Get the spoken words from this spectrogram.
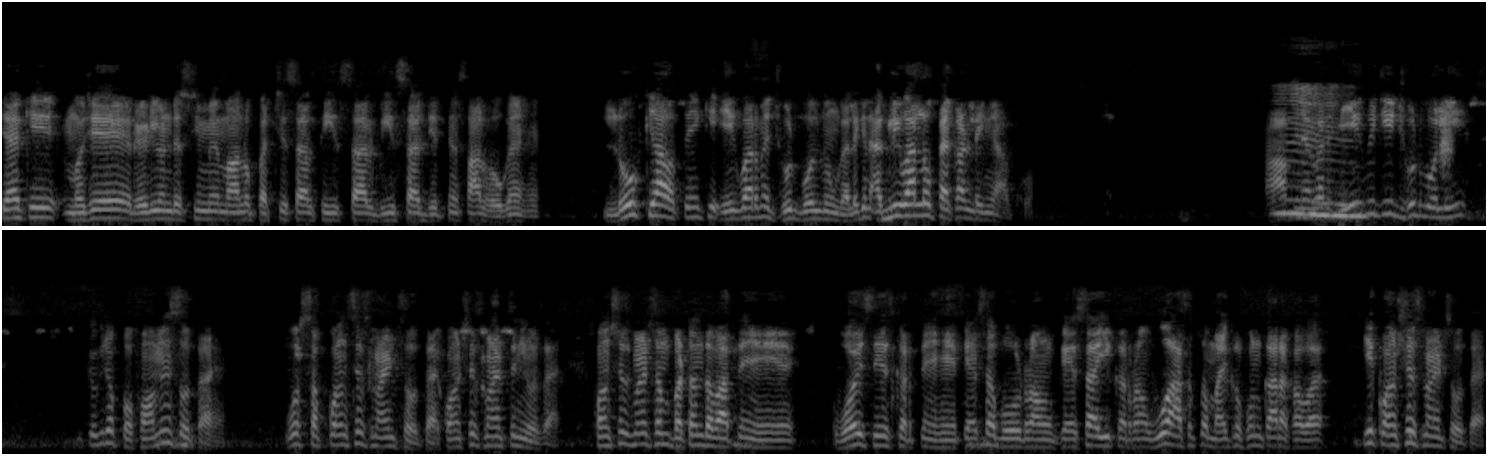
क्या कि मुझे रेडियो इंडस्ट्री में मान लो पच्चीस साल, तीस साल, बीस साल जितने साल हो गए हैं, लोग क्या होते हैं कि एक बार मैं झूठ बोल दूँगा, लेकिन अगली बार लोग पकड़ लेंगे आपको। आपने अगर hmm. एक भी चीज़ झूठ बोली क्योंकि जो परफॉर्मेंस होता है वो सबकॉन्शियस माइंड से होता है कॉन्शियस माइंड से नहीं होता है। कॉन्शियस माइंड से हम बटन दबाते हैं वॉइस सेज करते हैं कैसा बोल रहा हूँ कैसा ये कर रहा हूँ वो आ सकता है माइक्रोफोन का रखा हुआ है ये कॉन्शियस माइंड से होता है।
